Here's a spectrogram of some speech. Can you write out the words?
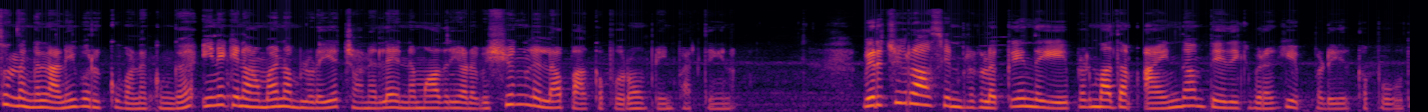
சொந்தங்கள் அனைவருக்கும் வணக்கங்க. இன்றைக்கி நாம் நம்மளுடைய சேனலில் என்ன மாதிரியான விஷயங்கள் எல்லாம் பார்க்க போகிறோம் அப்படின்னு பார்த்தீங்கன்னா விருச்சிக ராசி என்பவர்களுக்கு இந்த ஏப்ரல் மாதம் ஐந்தாம் தேதிக்கு பிறகு எப்படி இருக்க போகுது?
